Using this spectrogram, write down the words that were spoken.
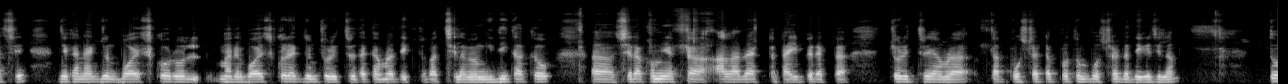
আছে, যেখানে একজন বয়স্ক রোল মানে বয়স্কর একজন চরিত্র তাকে আমরা দেখতে পাচ্ছিলাম এবং ইদিকাকেও সেরকমই একটা আলাদা একটা টাইপের একটা চরিত্রে আমরা তার পোস্টারটা, প্রথম পোস্টারটা দেখেছিলাম। তো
